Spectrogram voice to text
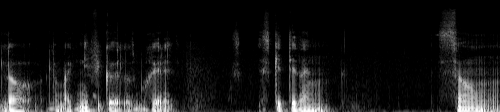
lo, lo magnífico de las mujeres es que te dan, son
